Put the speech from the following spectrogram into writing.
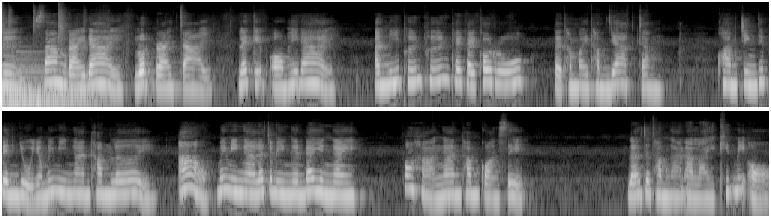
1. สร้างรายได้ ลดรายจ่าย และเก็บออมให้ได้ อันนี้พื้นพื้นใครๆก็รู้ แต่ทำไมทำยากจัง ความจริงที่เป็นอยู่ยังไม่มีงานทำเลย อ้าว ไม่มีงานแล้วจะมีเงินได้ยังไง ต้องหางานทำก่อนสิ แล้วจะทำงานอะไรคิดไม่ออก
